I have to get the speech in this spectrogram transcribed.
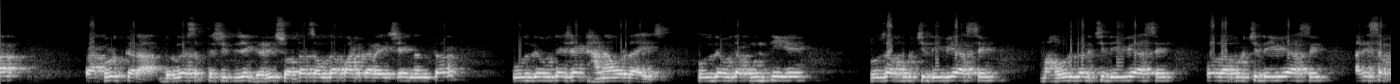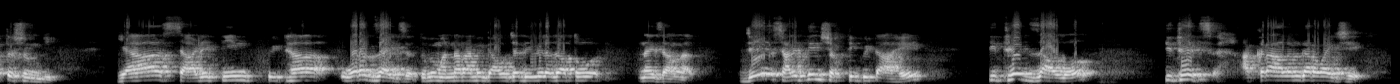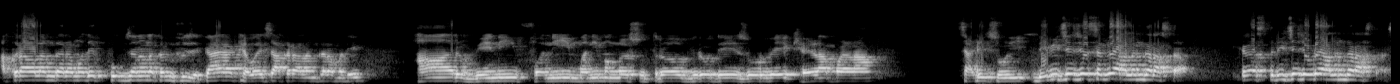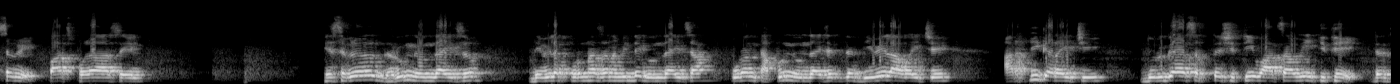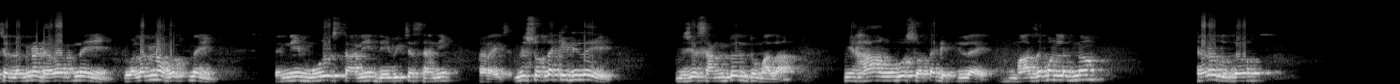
प्राकृत करा. दुर्गा सप्तशतीचे घरी स्वतः चौदा पाठ करायचे. नंतर कुलदेवतेच्या ठाणावर जायचं. कुलदेवता कोणती आहे? तुळजापूरची देवी असेल माहूरगडची देवी असेल कोल्हापूरची देवी असेल आणि सप्तशृंगी. या साडेतीन पीठावरच जायचं. तुम्ही म्हणणार आम्ही गावच्या देवीला जातो नाही चालणार. जे साडेतीन शक्तीपीठ आहे तिथेच जावं तिथेच अकरा अलंकार व्हायचे. अकरा अलंकारामध्ये खूप जणांना कन्फ्युज आहे. काय ठेवायचं अकरा अलंकारामध्ये? हार वेणी फणी मणिमंगळसूत्र विरोधे जोडवे खेळणा पळणा साडी चोळी देवीचे जे सगळे अलंकार असतात स्त्रीचे जेवढे अलंकार असतात सगळे. पाच फळं असेल हे सगळं घरून घेऊन जायचं. देवीला पूर्णाचा नैवेद्य घेऊन जायचा. पुरण थापून घेऊन जायचं. तिथे दिवे लावायचे आरती करायची. दुर्गा सप्तशती वाचावी तिथे. ज्यांचं लग्न ठरत नाही किंवा लग्न होत नाही. त्यांनी मूळ स्थानी देवीच्या स्थानी करायचं. मी स्वतः केलेलं आहे. मी जे सांगतोय ना तुम्हाला मी हा अनुभव स्वतः घेतलेला आहे. माझं पण लग्न ठरत होतं.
